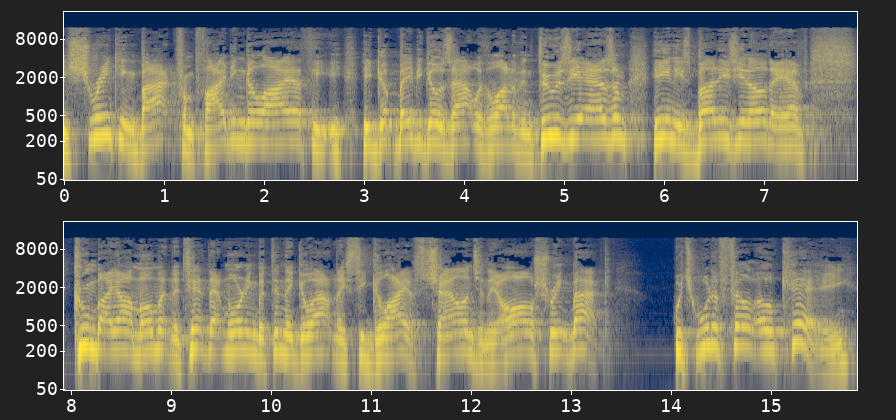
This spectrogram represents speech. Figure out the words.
he's shrinking back from fighting Goliath. He, he, he maybe goes out with a lot of enthusiasm. He and his buddies, you know, they have kumbaya moment in the tent that morning, but then they go out and they see Goliath's challenge and they all shrink back, which would have felt okay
